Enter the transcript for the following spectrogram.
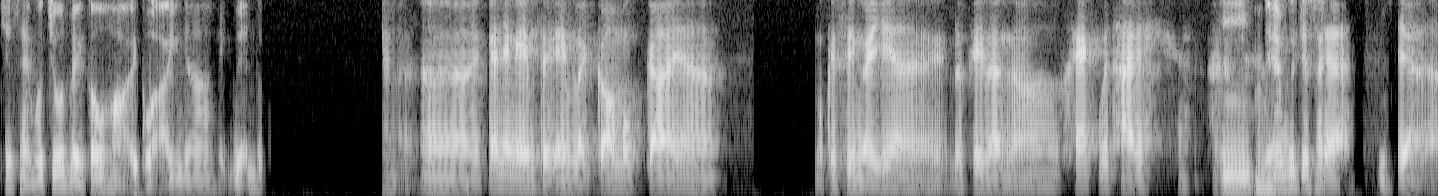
chia sẻ một chút về câu hỏi của anh, a, Hạnh Nguyễn được À, cá nhân em thì em lại có một cái, a, một cái suy nghĩ, a, đôi khi là nó khác với thầy. Thì em cứ chia sẻ. Dạ, Ừm. dạ,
